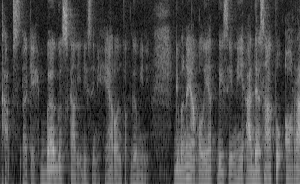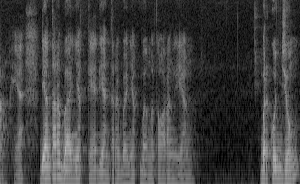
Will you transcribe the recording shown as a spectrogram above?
Cups. Oke, okay, bagus sekali di sini ya untuk Gemini. Di mana yang aku lihat di sini ada satu orang ya, di antara banyak ya, di antara banyak banget orang yang berkunjung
